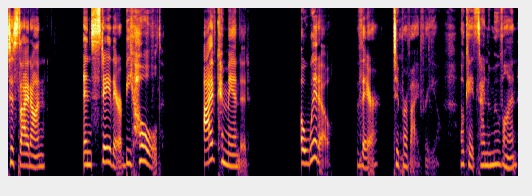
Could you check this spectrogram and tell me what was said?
to Sidon, and stay there. Behold, I've commanded a widow there to provide for you. Okay, it's time to move on.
